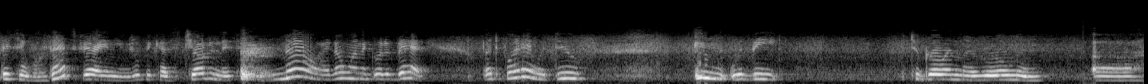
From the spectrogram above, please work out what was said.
They say, well, that's very unusual because children, they say, no, I don't want to go to bed. But what I would do would be to go in my room and, uh,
